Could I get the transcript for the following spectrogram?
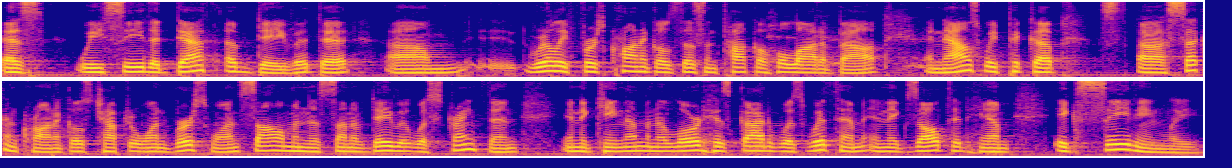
as we see the death of David that um, really First Chronicles doesn't talk a whole lot about. And now as we pick up uh, Second Chronicles chapter 1 verse 1, Solomon the son of David was strengthened in the kingdom and the Lord his God was with him and exalted him exceedingly.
